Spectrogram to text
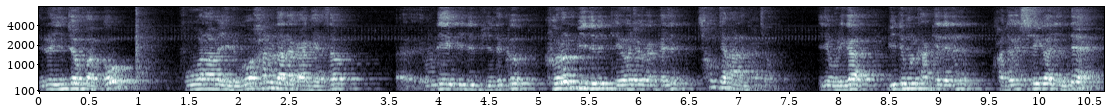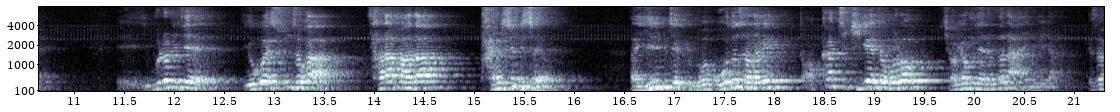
되기를 인정받고 구원함에 이르고 하늘나라 가게 해서 에, 우리의 믿음이 있는데 그 그런 믿음이 되어져 가까지 성장하는 과정. 이제 우리가 믿음을 갖게 되는 과정이 세 가지인데 이- 물론 이제 요거의 순서가 사람마다 다를 수 있어요. 아, 일제 뭐 모든 사람이 똑같이 기계적으로 적용되는 건 아닙니다. 그래서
